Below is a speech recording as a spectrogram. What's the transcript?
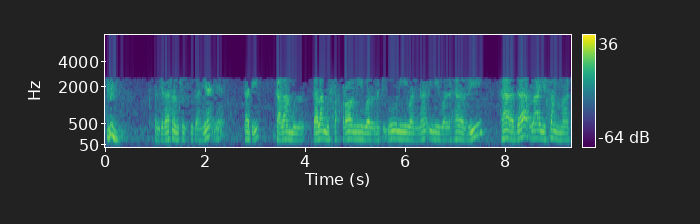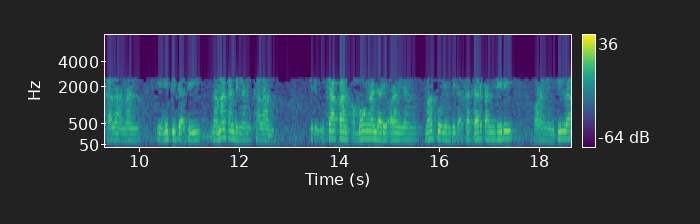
Penjelasan sesudahnya ya tadi kalamul kalamus sakrani wal majnuni wan naimi wal hazi hadza la yusamma kalaman. Ini tidak dinamakan dengan kalam. Jadi ucapan, omongan dari orang yang mabuk yang tidak sadarkan diri, orang yang gila,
